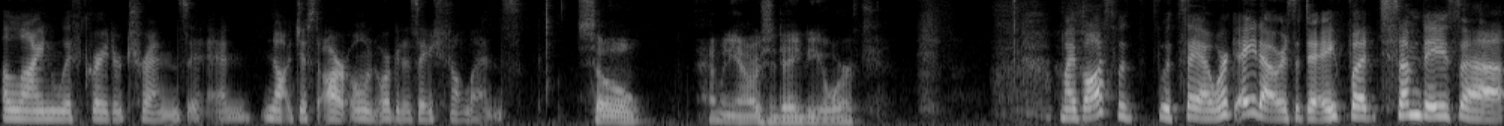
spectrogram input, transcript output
align with greater trends and not just our own organizational lens. So, how many hours a day do you work? my boss would, would say I work eight hours a day, but some days uh,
